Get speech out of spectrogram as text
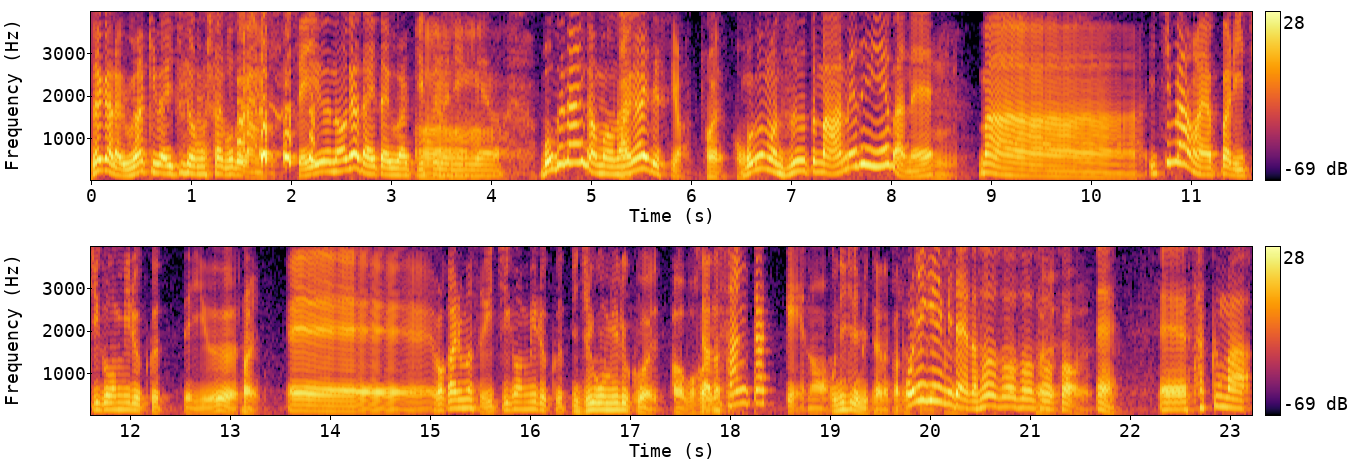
だから浮気は一度もしたことがないっていうのが大体浮気する人間の僕なんかもう長いですよ、はい。僕もずっとまあ飴で言えばね、うん。まあ一番はやっぱりいちごミルクっていう、はい。えーわかります？いちごミルクいちごミルクはあわかあります。の三角形の。おにぎりみたいな形、おにぎりみたいな。なそうそうそうそうそう、はいはいえええー佐久間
